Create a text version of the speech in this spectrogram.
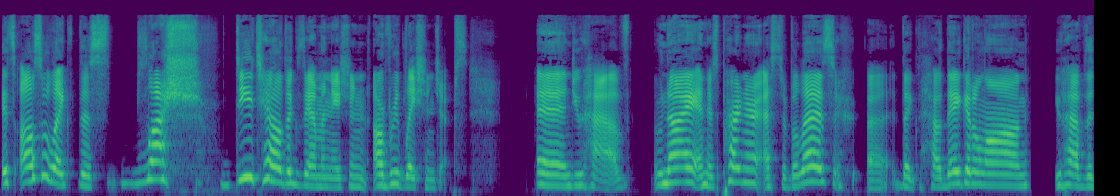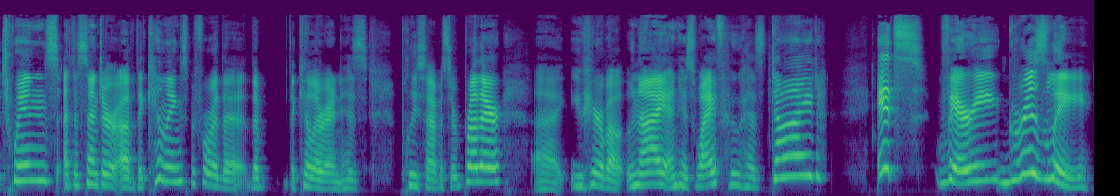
it's also like this lush, detailed examination of relationships. And you have Unai and his partner Estibaliz, uh, like how they get along. You have the twins at the center of the killings before the the, the killer and his police officer brother. Uh, you hear about Unai and his wife who has died. It's very grisly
